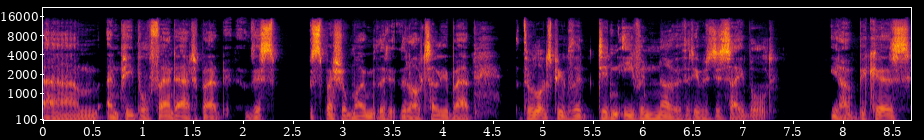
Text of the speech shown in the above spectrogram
um, and people found out about this special moment that that I'll tell you about. There were lots of people that didn't even know that he was disabled, you know, because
